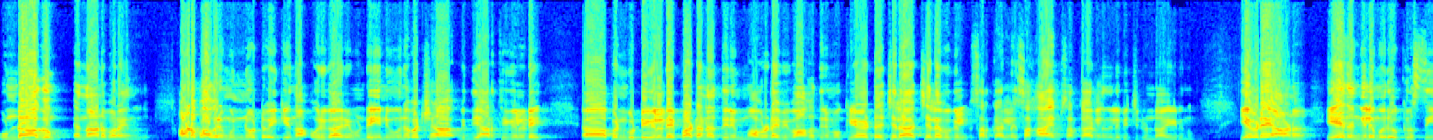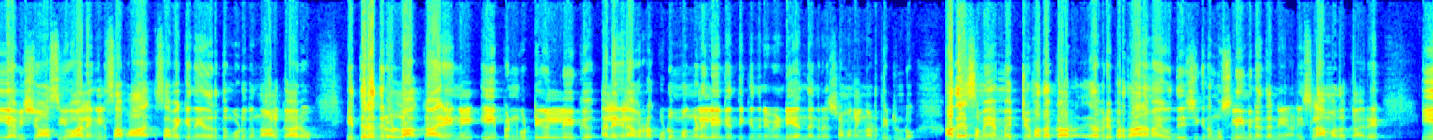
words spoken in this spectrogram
ഉണ്ടാകും എന്നാണ് പറയുന്നത്. അതോടൊപ്പം അവർ മുന്നോട്ട് വയ്ക്കുന്ന ഒരു കാര്യമുണ്ട്. ഈ ന്യൂനപക്ഷ വിദ്യാർത്ഥികളുടെ പെൺകുട്ടികളുടെ പഠനത്തിനും അവരുടെ വിവാഹത്തിനും ഒക്കെയായിട്ട് ചില ചെലവുകൾ സർക്കാരിന് സഹായം സർക്കാരിൽ നിന്ന് ലഭിച്ചിട്ടുണ്ടായിരുന്നു. എവിടെയാണ് ഏതെങ്കിലും ഒരു ക്രിസ്തീയ വിശ്വാസിയോ അല്ലെങ്കിൽ സഭ സഭയ്ക്ക് നേതൃത്വം കൊടുക്കുന്ന ആൾക്കാരോ ഇത്തരത്തിലുള്ള കാര്യങ്ങൾ ഈ പെൺകുട്ടികളിലേക്ക് അല്ലെങ്കിൽ അവരുടെ കുടുംബങ്ങളിലേക്ക് എത്തിക്കുന്നതിന് വേണ്ടി എന്തെങ്കിലും ശ്രമങ്ങൾ നടത്തിയിട്ടുണ്ടോ? അതേസമയം മറ്റു മതക്കാർ അവർ പ്രധാനമായി ഉദ്ദേശിക്കുന്ന മുസ്ലിമിനെ തന്നെയാണ്. ഇസ്ലാം മതക്കാർ ഈ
